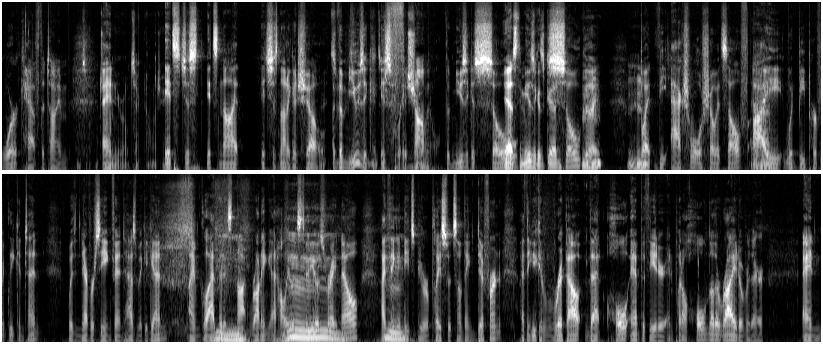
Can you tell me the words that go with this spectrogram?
work half the time. and Twenty-year-old technology. It's just it's not it's just not a good show. It's- the music is great show. phenomenal. The music is so yes, the music is good. so Mhm. good. Mhm. But the actual show itself, Uh-huh. I would be perfectly content with never seeing Phantasmic again. I'm glad that it's not running at Hollywood Studios right Mm. now. I think it Mm. needs to be replaced with something different. I think you could rip out that whole amphitheater and put a whole nother ride over there. And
